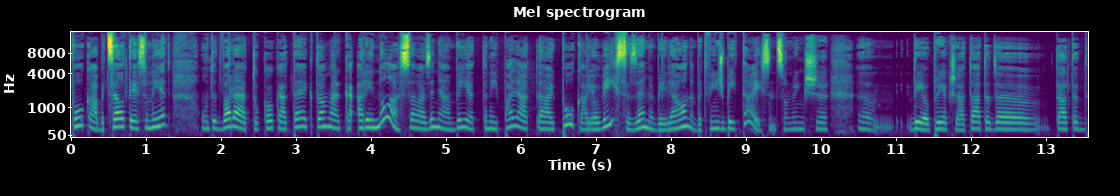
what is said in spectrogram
pulkā, bet celties un iet. Un tad varētu kaut kā teikt, tomēr, ka arī Noas savā ziņā bija tādā paļātāju pulkā, jo visa zeme bija ļauna, bet viņš bija taisns un viņš uh, Dievu priekšā. Tā tad, uh, tā tad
